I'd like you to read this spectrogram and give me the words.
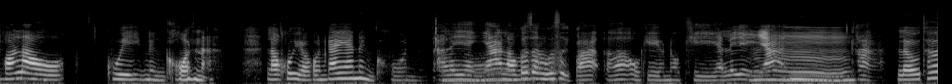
เพราะเราคุยหนึ่งคนอะเราคุยกับคนใกล้แค่หนึ่งคน อะไรอย่างเงี้ยอ๋อเราก็จะรู้สึกว่า เออโอเคมันโอเค อะไรอย่างเงี้ยอืมอืมค่ะ แล้วถ้า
